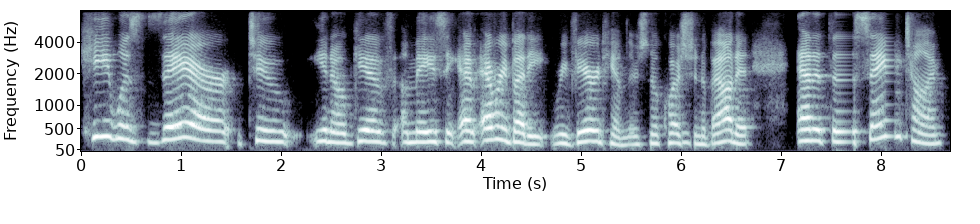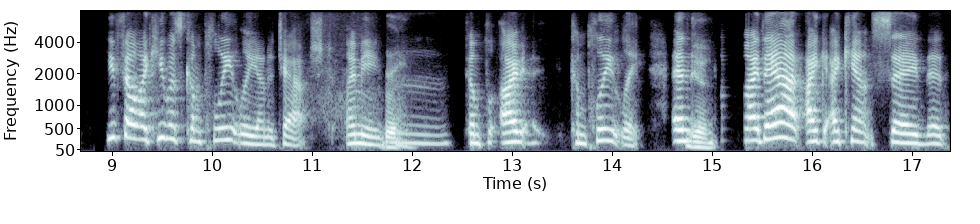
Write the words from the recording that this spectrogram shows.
he was there to, you know, give amazing, ev- everybody revered him. There's no question Mm-hmm. about it. And at the same time, you felt like he was completely unattached. I mean, Right. Mm. compl- I completely. And Yeah. by that, I, I can't say that,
